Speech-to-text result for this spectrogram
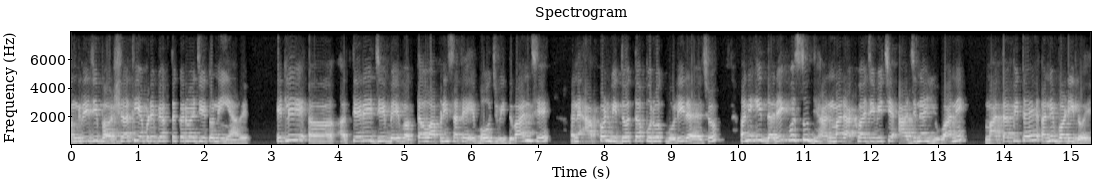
અંગ્રેજી ભાષાથી આપણે વ્યક્ત કરવા જઈએ તો નહીં આવે. એટલે અત્યારે જે બે વક્તાઓ આપણી સાથે એ બહુ જ વિદ્વાન છે અને આપ પણ વિદ્વત્તાપૂર્વક બોલી રહ્યા છો. અને એ દરેક વસ્તુ ધ્યાનમાં રાખવા જેવી છે આજના યુવાને માતા પિતાએ અને વડીલોએ.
